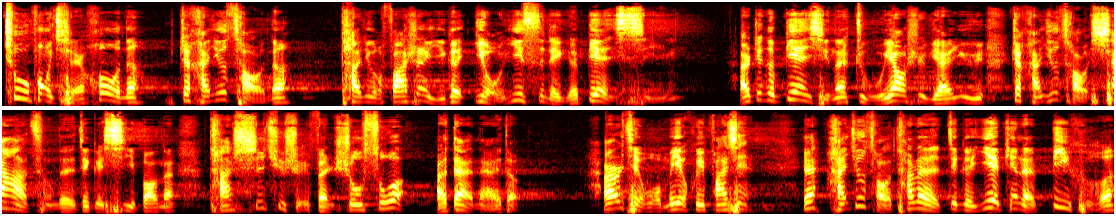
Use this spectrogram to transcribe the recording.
触碰前后呢，这含羞草呢，它就发生一个有意思的一个变形。而这个变形呢，主要是源于这含羞草下层的这个细胞呢，它失去水分收缩而带来的。而且我们也会发现，哎，含羞草它的这个叶片的闭合，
